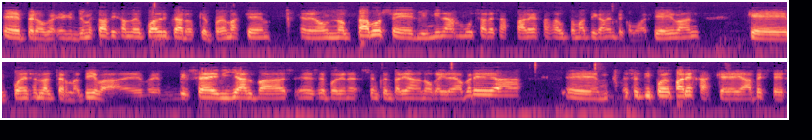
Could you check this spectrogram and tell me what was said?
eh, pero eh, yo me estaba fijando en el cuadro y claro, que el problema es que en un octavo se eliminan muchas de esas parejas automáticamente, como decía Iván, que pueden ser la alternativa. Eh, y Villalbas se, se enfrentarían a Nogueira y Abrea, ese tipo de parejas que a veces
